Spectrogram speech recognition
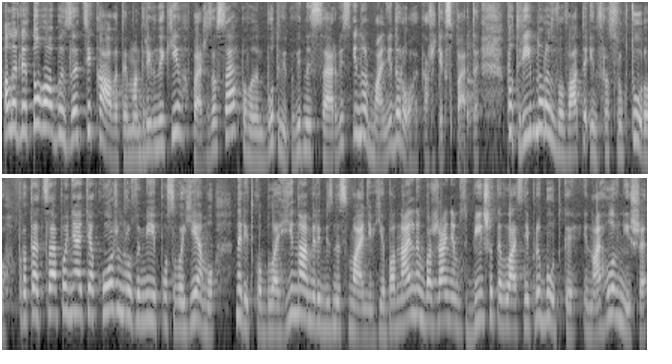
Але для того, аби зацікавити мандрівників, перш за все повинен бути відповідний сервіс і нормальні дороги, кажуть експерти. Потрібно розвивати інфраструктуру. Проте це поняття кожен розуміє по-своєму. Нерідко благі наміри бізнесменів є банальним бажанням збільшити власні прибутки. І найголовніше,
